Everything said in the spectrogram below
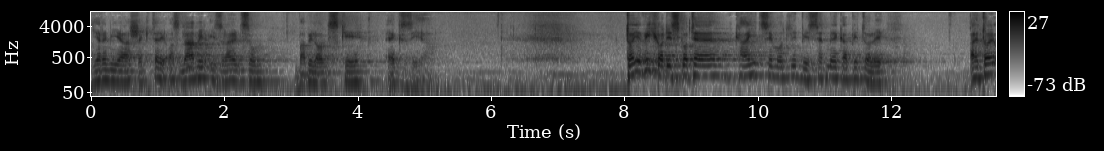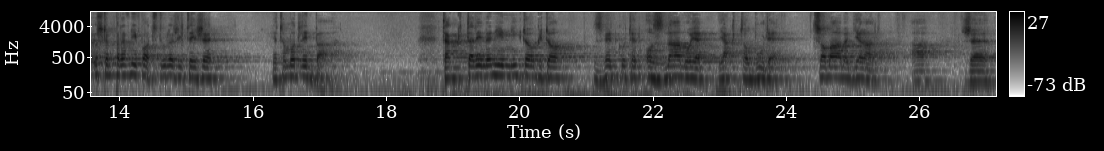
Jeremiáše, který oznámil Izraelcům babylonský exil. To je východisko té kající modlitby sedmé kapitoly. Ale to je už ten první bod, důležitý, že je to modlitba. Tak tady není nikdo, kdo zvenku ten oznámuje, jak to bude, co máme dělat a že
